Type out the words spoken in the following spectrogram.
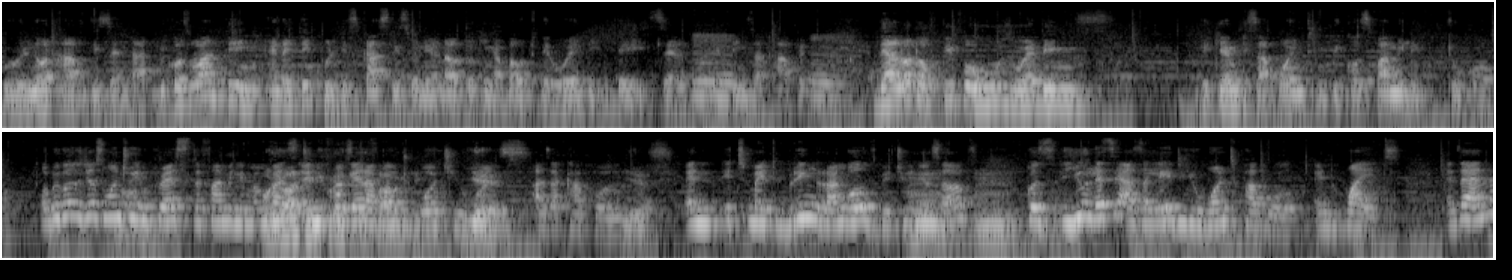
We will not have this and that. Because one thing, and I think we'll discuss this when you're now talking about the wedding day itself and the mm. things that happen. Mm. There are a lot of people whose weddings became disappointing because family took over. Or because you just want to impress the family members to and you forget about family. what you Yes. want as a couple. Yes. And it might bring wrangles between yourselves. Because you, let's say, as a lady, you want purple and white. And then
